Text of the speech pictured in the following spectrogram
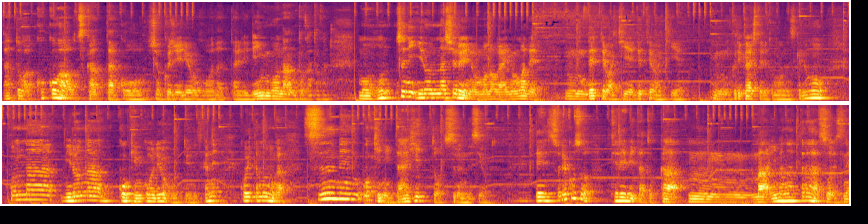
あとはココアを使ったこう食事療法だったりりんごなんとかとかもう本当にいろんな種類のものが今まで、うん、出ては消え出ては消え、うん、繰り返してると思うんですけどもこんないろんなこう健康療法っていうんですかね。こういったものが数年おきに大ヒットするんですよ。でそれこそテレビだとかうんまあ今だったらそうですね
